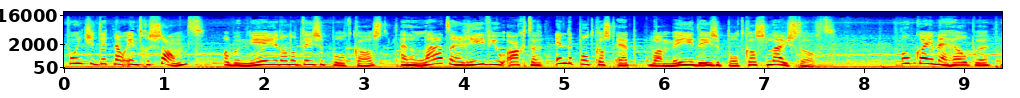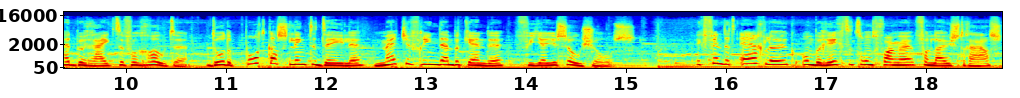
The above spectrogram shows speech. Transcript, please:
Vond je dit nou interessant? Abonneer je dan op deze podcast en laat een review achter in de podcast-app waarmee je deze podcast luistert. Ook kan je mij helpen het bereik te vergroten door de podcastlink te delen met je vrienden en bekenden via je socials. Ik vind het erg leuk om berichten te ontvangen van luisteraars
